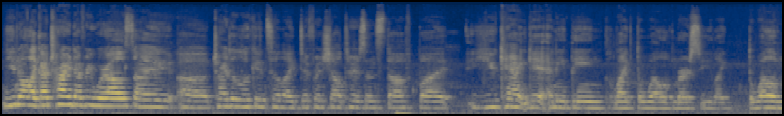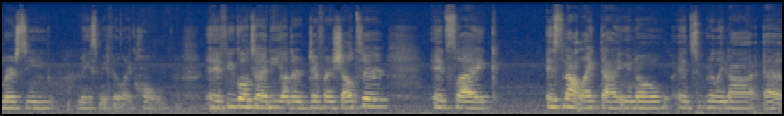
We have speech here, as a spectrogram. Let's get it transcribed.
you know, like I tried everywhere else. I uh, tried to look into like different shelters and stuff, but you can't get anything like the Well of Mercy. Like the Well of Mercy makes me feel like home. If you go to any other different shelter, it's like it's not like that, you know. It's really not. Uh,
